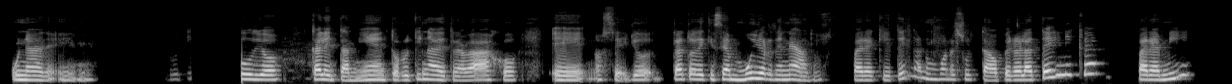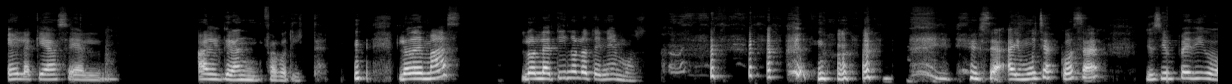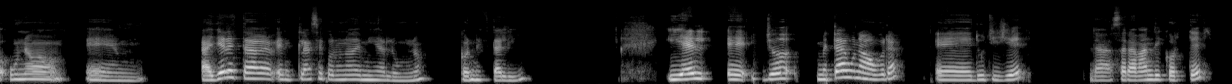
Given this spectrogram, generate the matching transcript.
una rutina de estudio, calentamiento, rutina de trabajo, eh, no sé, yo trato de que sean muy ordenados para que tengan un buen resultado, pero la técnica para mí es la que hace al, al gran fagotista. lo demás, los latinos lo tenemos. o sea, hay muchas cosas. Yo siempre digo, uno, em, ayer estaba en clase con uno de mis alumnos, con Neftalí, y él, eh, yo me trae una obra, eh, Dutillé, la Sarabanda y Cortés,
